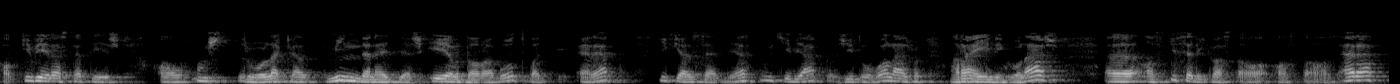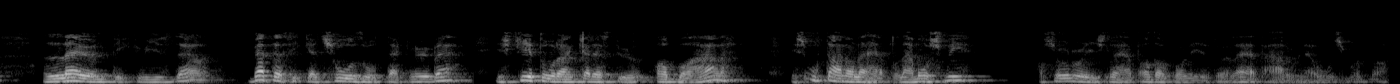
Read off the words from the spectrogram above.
a kivéreztetés, a hústról le kell minden egyes érdarabot, vagy eret, ki kell szedni. Ezt úgy hívják zsidó vallásban, a reinigolás, azt kiszedik azt, a, azt az eret, leöntik vízzel, beteszik egy sózó teknőbe, és két órán keresztül abba áll, és utána lehet lemosni, a sorról is lehet adagolni, lehet árulni a húsbotba.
